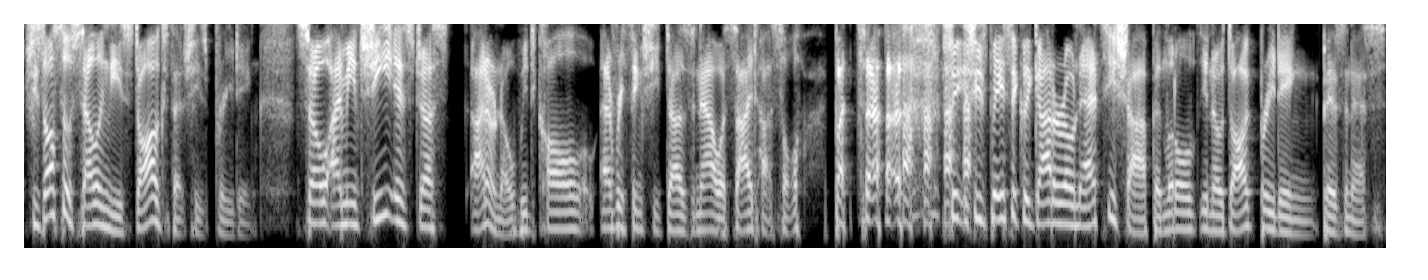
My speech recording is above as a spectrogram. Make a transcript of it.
She's also selling these dogs that she's breeding. So, I mean, she is just I don't know, we'd call everything she does now a side hustle. but uh, she, she's basically got her own Etsy shop and little, you know, dog breeding business.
